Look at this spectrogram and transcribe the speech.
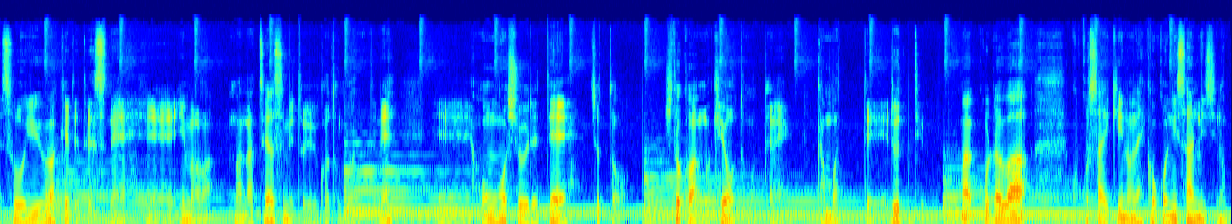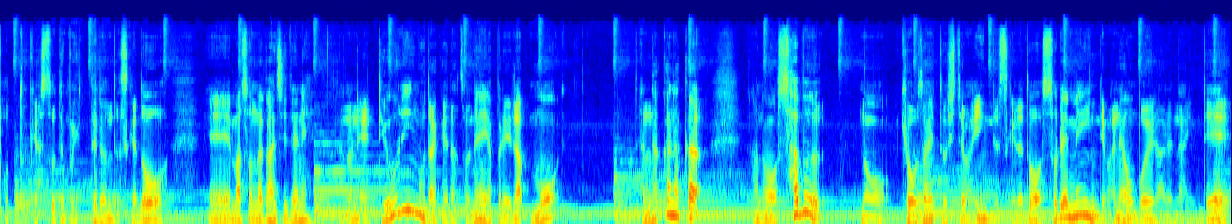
ー、そういうわけでですね、えー、今は、まあ、夏休みということもあってね、えー、本腰を入れて、ちょっと一皮むけようと思ってね、頑張ってるっていう。まあ、これは、ここ最近のね、ここ2、3日のポッドキャストでも言ってるんですけど、え、まあそんな感じでね、あのね、デュオリンゴだけだとね、やっぱりもう、なかなかあのサブの教材としてはいいんですけれど、それメインではね、覚えられないんで、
